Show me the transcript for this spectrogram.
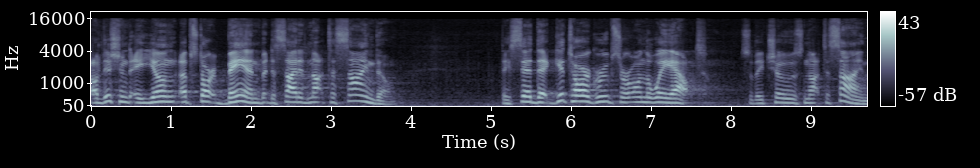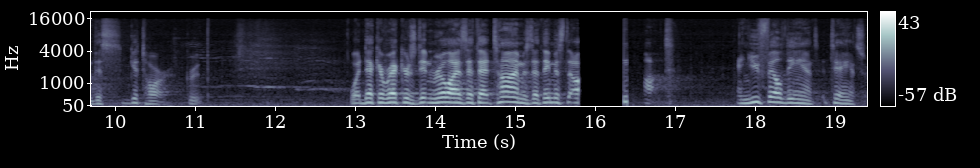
auditioned a young upstart band but decided not to sign them. They said that guitar groups are on the way out, so they chose not to sign this guitar group. What Decca Records didn't realize at that time is that they missed the opportunity, and you failed to answer.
